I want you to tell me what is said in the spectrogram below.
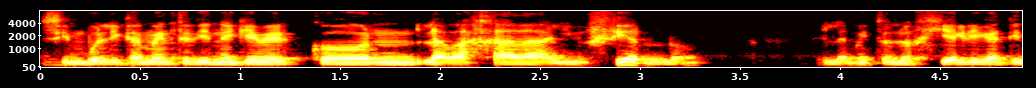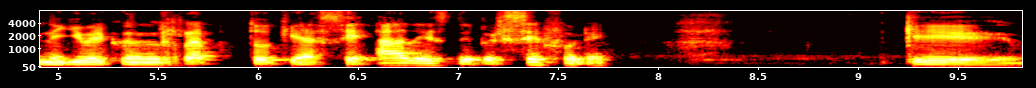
simbólicamente tiene que ver con la bajada al infierno. En la mitología griega tiene que ver con el rapto que hace Hades de Perséfone, que,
